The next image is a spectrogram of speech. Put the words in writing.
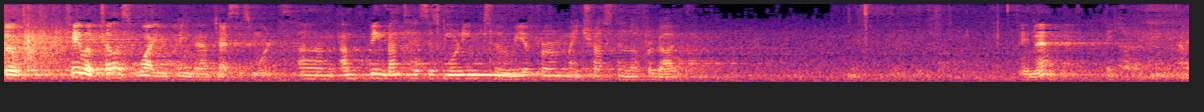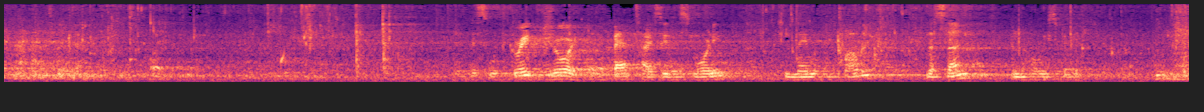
So, Caleb, tell us why you're being baptized this morning. Um, I'm being baptized this morning to reaffirm my trust and love for God. Amen. Thank you. It's with great joy that I baptize you this morning in the name of the Father, the Son, and the Holy Spirit.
